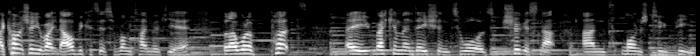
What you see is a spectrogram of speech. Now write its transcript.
I can't show you right now because it's the wrong time of year, but I want to put a recommendation towards sugar snap and mangetout peas.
